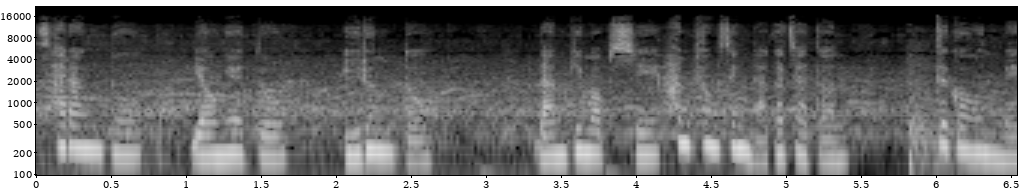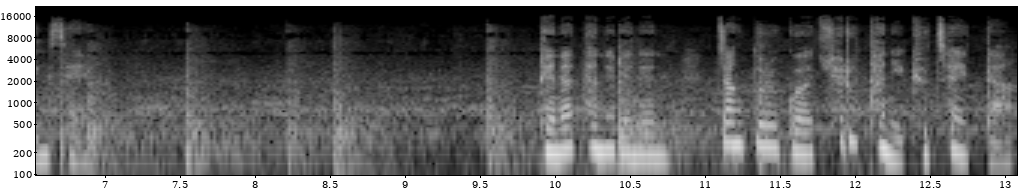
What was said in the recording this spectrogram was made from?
사랑도, 명예도, 이름도 남김없이 한평생 나가자던 뜨거운 맹세. 대나타늘에는 짱돌과 최루탄이 교차했다.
